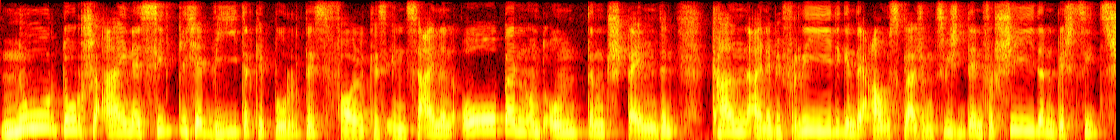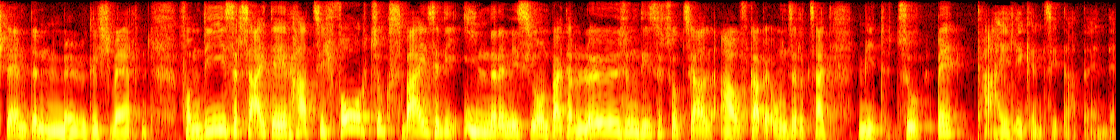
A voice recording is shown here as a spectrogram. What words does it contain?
Nur durch eine sittliche Wiedergeburt des Volkes in seinen oberen und unteren Ständen kann eine befriedigende Ausgleichung zwischen den verschiedenen Besitzständen möglich werden. Von dieser Seite her hat sich vorzugsweise die innere Mission bei der Lösung dieser sozialen Aufgabe unserer Zeit mit zu beteiligen. Zitat Ende.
